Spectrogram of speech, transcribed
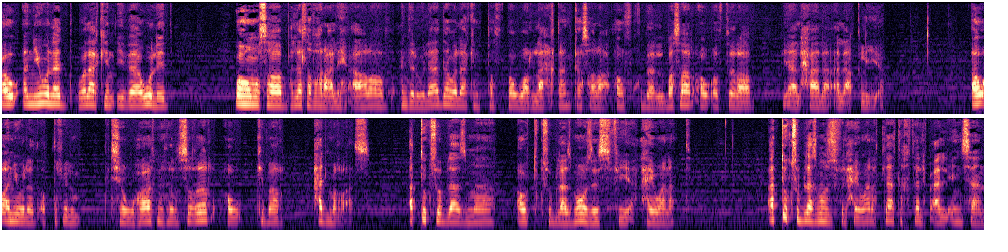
أو أن يولد ولكن إذا ولد وهو مصاب لا تظهر عليه أعراض عند الولادة ولكن تتطور لاحقا كصرع أو فقدان البصر أو اضطراب في الحالة العقلية أو أن يولد الطفل بتشوهات مثل صغر أو كبر حجم الرأس. التوكسوبلازما أو ال toxoplasmosis في الحيوانات. ال toxoplasmosis في الحيوانات لا تختلف عن الإنسان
